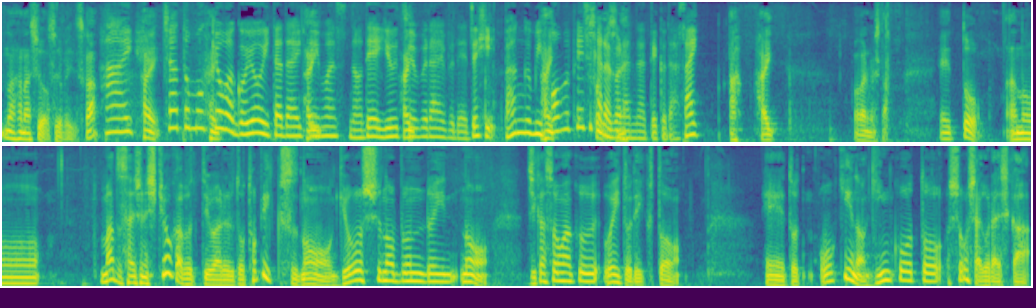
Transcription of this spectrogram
の話をすればいいですか？はい。はい。チャートも今日はご用意いただいていますので、はい、YouTube ライブでぜひ番組ホームページからご覧になってください。はい、ね、あ、はい。わかりました。えっと、あのー、まず最初に市況株って言われるとトピックスの業種の分類の時価総額ウェイトでいくと、えっ、と、大きいのは銀行と商社ぐらいしか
